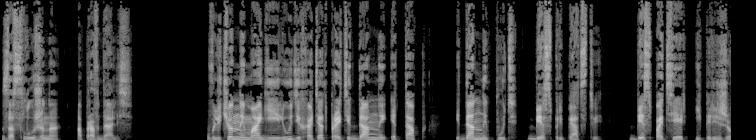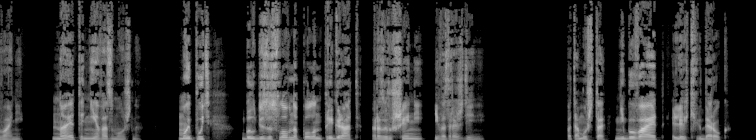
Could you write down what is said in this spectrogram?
заслуженно оправдались. Увлеченные магией люди хотят пройти данный этап и данный путь без препятствий, без потерь и переживаний. Но это невозможно. Мой путь был, безусловно, полон преград, разрушений и возрождений. Потому что не бывает легких дорог.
